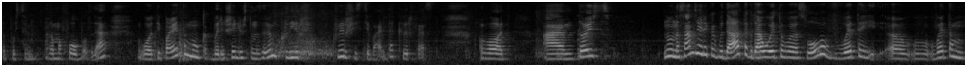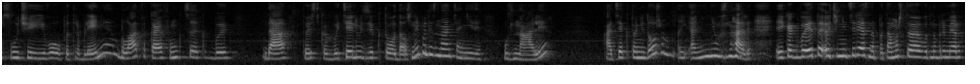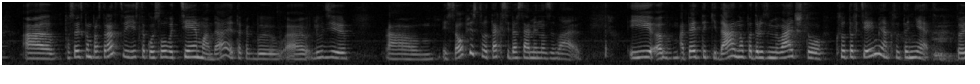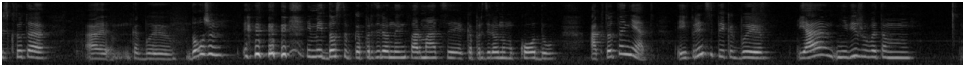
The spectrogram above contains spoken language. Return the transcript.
допустим, гомофобов, да, вот, и поэтому как бы решили, что назовем квир, квир-фестиваль, да, квир-фест, вот, а, то есть, ну, на самом деле, как бы, да, тогда у этого слова в, этой, э, в этом случае его употребления была такая функция, как бы, да, то есть, как бы, те люди, кто должны были знать, они узнали, а те, кто не должен, они не узнали. И как бы это очень интересно, потому что, вот, например, а в постсоветском пространстве есть такое слово тема, да, это как бы а, люди из сообщества так себя сами называют. И э, опять-таки, да, оно подразумевает, что кто-то в теме, а кто-то нет. То есть кто-то как бы должен иметь доступ к определенной информации, к определенному коду, а кто-то нет. И, в принципе, как бы я не вижу в этом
